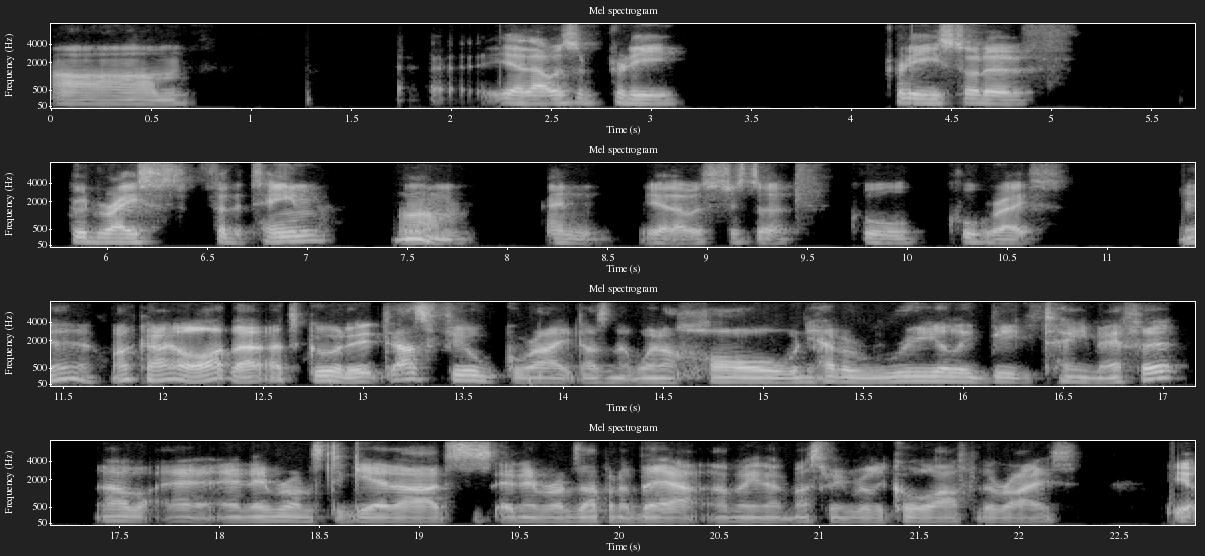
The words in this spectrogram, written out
Um, yeah, that was a pretty pretty sort of good race for the team. Hmm. Um, and yeah, that was just a cool cool race. Yeah. Okay. I like that. That's good. It does feel great, doesn't it? When a whole when you have a really big team effort. Uh, and, and everyone's together it's, and everyone's up and about. I mean, it must have been really cool after the race. Yeah.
